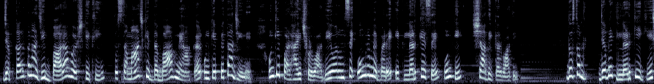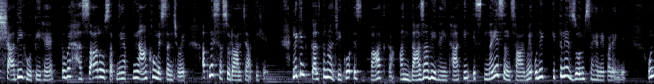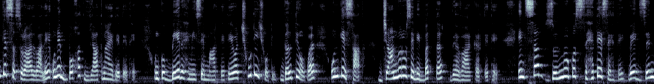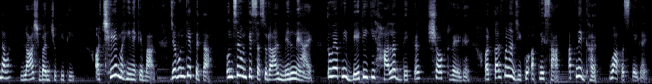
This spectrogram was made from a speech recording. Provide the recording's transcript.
जब कल्पना जी 12 वर्ष की थी तो समाज के दबाव में आकर उनके पिताजी ने उनकी पढ़ाई छुड़वा दी और उनसे उम्र में बड़े एक लड़के से उनकी शादी करवा दी। दोस्तों, जब एक लड़की की शादी होती है तो वह हज़ारों सपने अपनी आँखों में संचोए, अपने ससुराल जाती है। लेकिन कल्पना जी को इस बात का अंदाज़ा भी नहीं था कि इस नए संसार में उन्हें कितने जुल्म सहने पड़ेंगे। उनके ससुराल वाले उन्हें बहुत यातनाएँ देते थे। उनको बेरहमी से मारते थे और छोटी छोटी गलतियों पर उनके साथ जानवरों से भी बदतर व्यवहार करते थे। इन सब जुल्मों को सहते सहते वे एक ज़िंदा लाश बन चुकी थी। और छह महीने के बाद जब उनके पिता उनसे उनके ससुराल मिलने आए तो वे अपनी बेटी की हालत देखकर शॉक्ड रह गए और कल्पना जी को अपने साथ, अपने घर वापस ले गए।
